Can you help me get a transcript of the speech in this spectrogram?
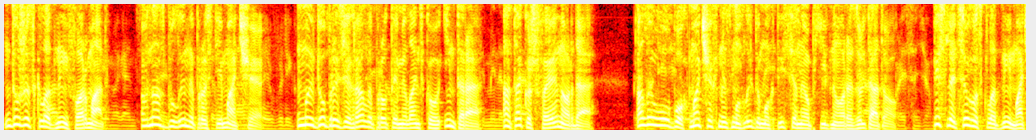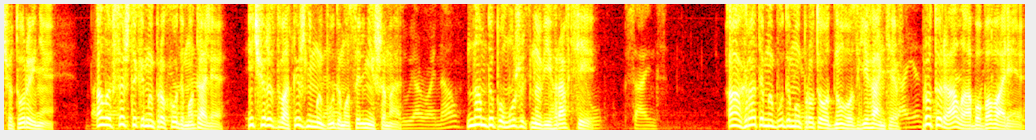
Дуже складний формат. В нас були непрості матчі. Ми добре зіграли проти міланського інтера, а також Феєнорда. Але у обох матчах не змогли домогтися необхідного результату. Після цього складний матч у Турині. Але все ж таки ми проходимо далі. І через два тижні ми будемо сильнішими. Нам допоможуть нові гравці. А грати ми будемо проти одного з гігантів, проти Реала або Баварії.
